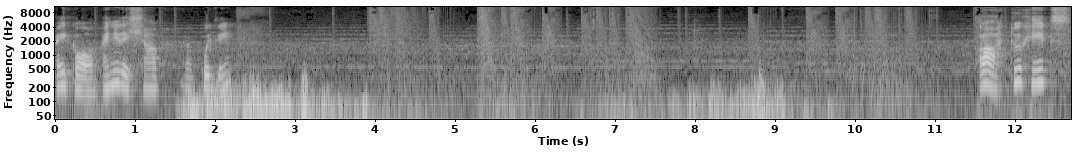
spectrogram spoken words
Eight gold. I need a shop uh, quickly. Ah, two hits.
